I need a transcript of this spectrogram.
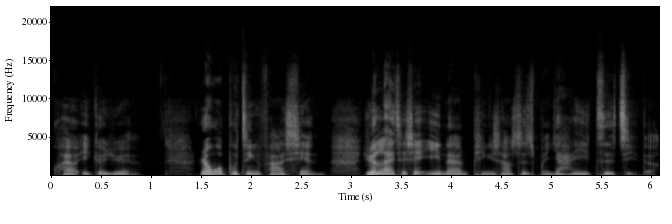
快要一个月，让我不禁发现，原来这些异男平常是怎么压抑自己的，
